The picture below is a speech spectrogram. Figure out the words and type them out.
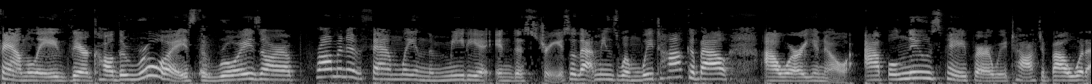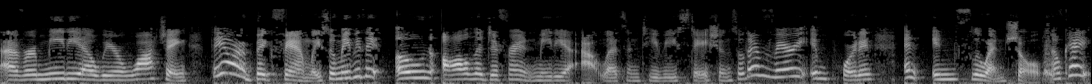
family. They're called the Roys. The Roys are a prominent family in the media industry. So that means when we talk about our, you know, Apple newspaper, we talked about whatever media we are watching, they are a big family. So maybe they own all the different media outlets and TV stations. So they're very important and influential. Okay,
